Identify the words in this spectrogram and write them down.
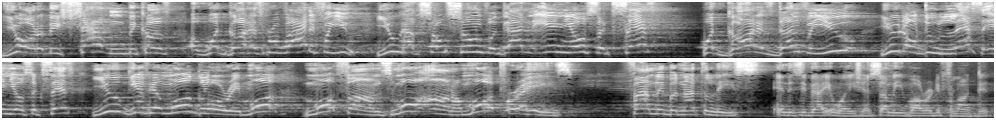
You ought to be shouting because of what God has provided for you. You have so soon forgotten in your success what God has done for you. You don't do less in your success. You give him more glory, more, more funds, more honor, more praise. Finally, but not the least, in this evaluation, some of you have already flunked it.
